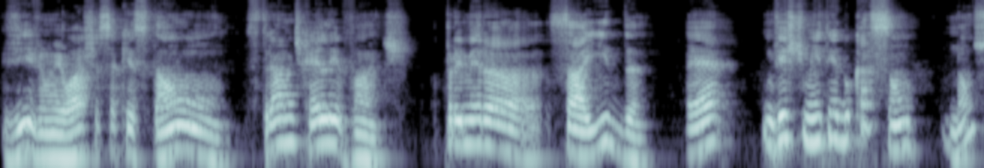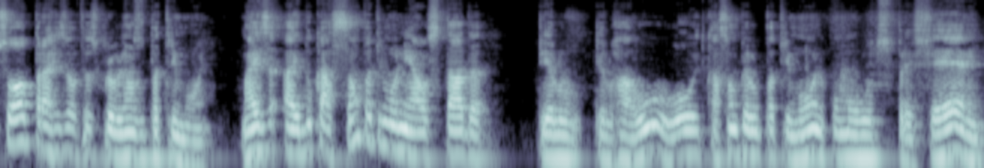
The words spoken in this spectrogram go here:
Vivian, eu acho essa questão extremamente relevante. Primeira saída é investimento em educação, não só para resolver os problemas do patrimônio, mas a educação patrimonial citada pelo, pelo Raul, ou educação pelo patrimônio, como outros preferem,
